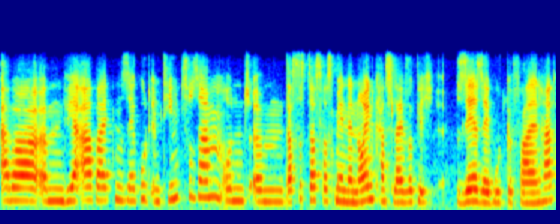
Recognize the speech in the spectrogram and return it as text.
Aber ähm, wir arbeiten sehr gut im Team zusammen und ähm, das ist das, was mir in der neuen Kanzlei wirklich sehr, sehr gut gefallen hat.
